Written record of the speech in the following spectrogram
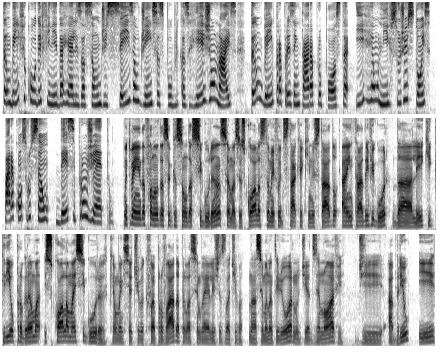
também ficou definida a realização de seis audiências públicas regionais, também para apresentar a proposta e reunir sugestões para a construção desse projeto. Muito bem, ainda falando dessa questão da segurança nas escolas, também foi destaque aqui no estado a entrada em vigor da lei que cria o programa Escola Mais Segura, que é uma iniciativa que foi aprovada pela Assembleia Legislativa na semana anterior, no dia 19 de abril e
